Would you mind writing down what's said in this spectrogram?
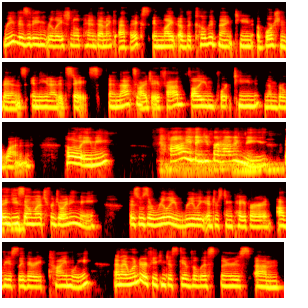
Revisiting Relational Pandemic Ethics in Light of the COVID 19 Abortion Bans in the United States. And that's IJFab, Volume 14, Number One. Hello, Amy. Hi, thank you for having me. Thank you so much for joining me. This was a really, really interesting paper and obviously very timely. And I wonder if you can just give the listeners um,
